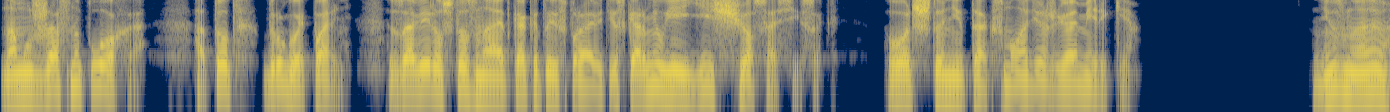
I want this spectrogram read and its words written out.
нам ужасно плохо». А тот, другой парень, заверил, что знает, как это исправить, и скормил ей еще сосисок. Вот что не так с молодежью Америки. «Не знаю»,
